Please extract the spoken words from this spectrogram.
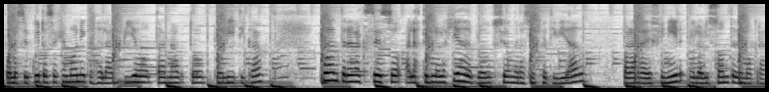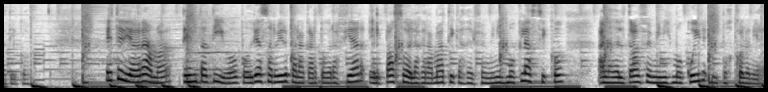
por los circuitos hegemónicos de la política puedan tener acceso a las tecnologías de producción de la subjetividad para redefinir el horizonte democrático. Este diagrama tentativo podría servir para cartografiar el paso de las gramáticas del feminismo clásico a las del transfeminismo queer y postcolonial.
